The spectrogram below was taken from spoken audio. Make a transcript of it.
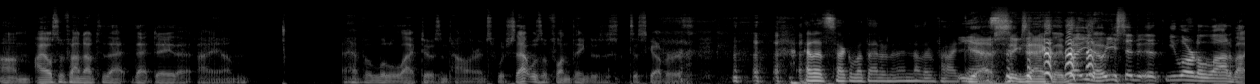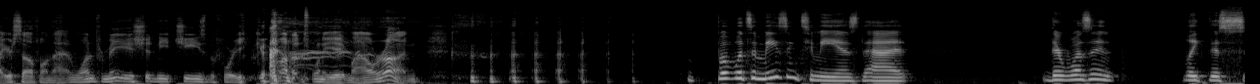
Um, I also found out to that that day that I um I have a little lactose intolerance, which that was a fun thing to dis- discover. And let's talk about that on another podcast. Yes, exactly. but you know, you said it, you learn a lot about yourself on that. And one for me, you shouldn't eat cheese before you go on a 28 mile run. But what's amazing to me is that there wasn't like this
